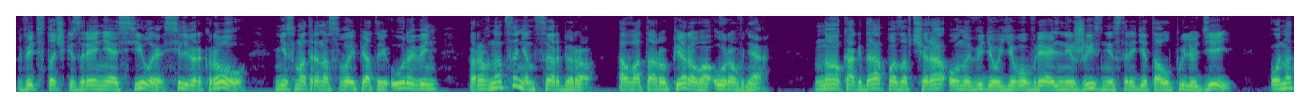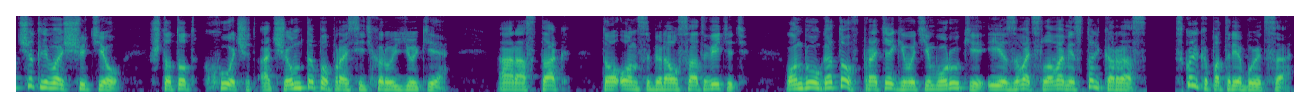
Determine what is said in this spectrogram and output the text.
Ведь с точки зрения силы, Сильвер Кроу, несмотря на свой пятый уровень, равноценен Церберу, аватару первого уровня. Но когда позавчера он увидел его в реальной жизни среди толпы людей, он отчетливо ощутил, что тот хочет о чем-то попросить Харуюки. А раз так, то он собирался ответить. Он был готов протягивать ему руки и звать словами столько раз, сколько потребуется.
